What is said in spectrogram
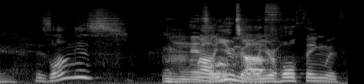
as long as, Mm, well, you know, your whole thing with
